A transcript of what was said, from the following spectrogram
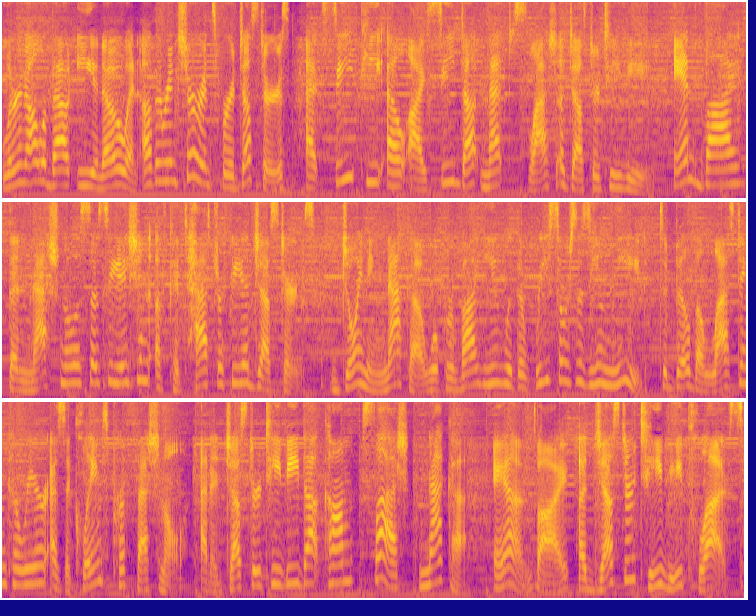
Learn all about E&O and other insurance for adjusters at cplic.net slash adjustertv. And by the National Association of Catastrophe Adjusters. Joining NACA will provide you with the resources you need to build a lasting career as a claims professional at adjustertv.com slash NACA and by Adjuster TV Plus.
